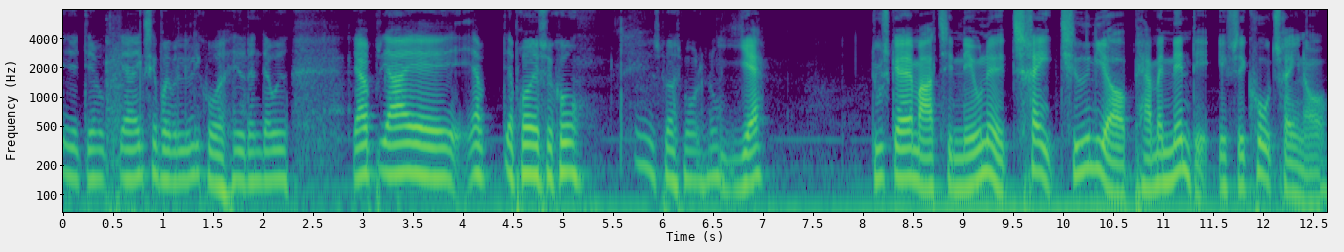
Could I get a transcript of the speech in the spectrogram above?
øh, det, jeg er ikke sikker på, at jeg lige kunne hæve den der ud. Jeg, jeg, øh, jeg, jeg prøver FCK øh, spørgsmål nu. Ja. Du skal, Martin, nævne tre tidligere permanente FCK-trænere,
